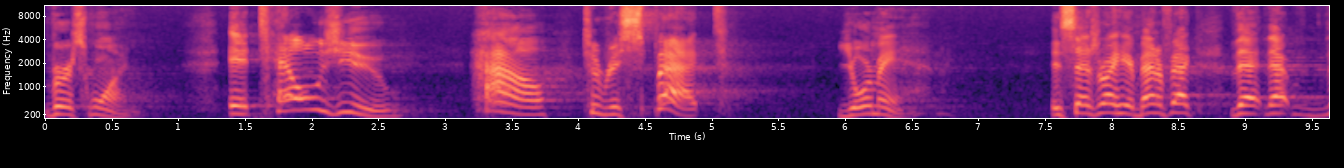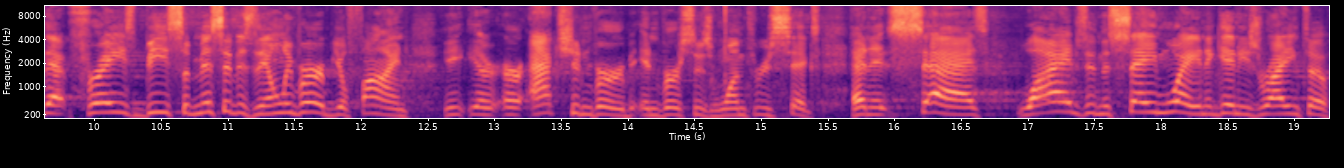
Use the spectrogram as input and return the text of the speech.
verse 1. It tells you how to respect your man. It says right here, matter of fact, that, that, that phrase be submissive is the only verb you'll find, or, action verb in verses one through six. And it says, wives in the same way, and again, he's writing to,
